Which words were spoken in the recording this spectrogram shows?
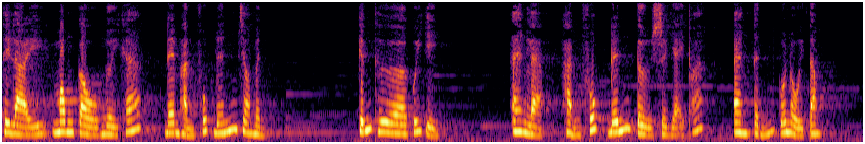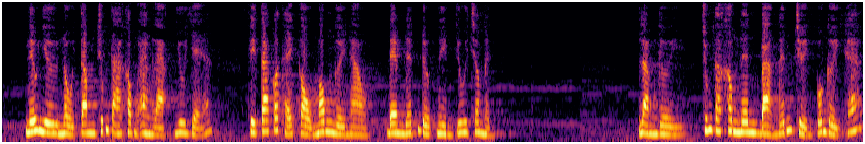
thì lại mong cầu người khác đem hạnh phúc đến cho mình. Kính thưa quý vị, an lạc, hạnh phúc đến từ sự giải thoát, an tĩnh của nội tâm. Nếu như nội tâm chúng ta không an lạc, vui vẻ, thì ta có thể cầu mong người nào đem đến được niềm vui cho mình. Làm người, chúng ta không nên bàn đến chuyện của người khác.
